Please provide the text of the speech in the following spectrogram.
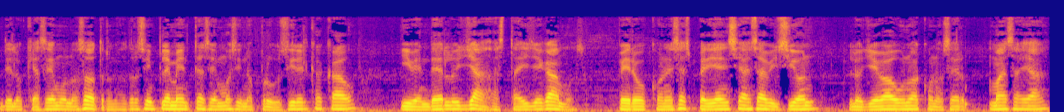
de lo que hacemos nosotros. Nosotros simplemente hacemos sino producir el cacao y venderlo y ya, hasta ahí llegamos. Pero con esa experiencia, esa visión, lo lleva a uno a conocer más allá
